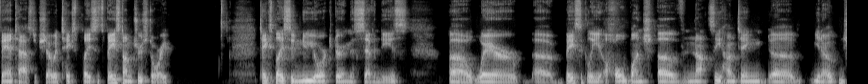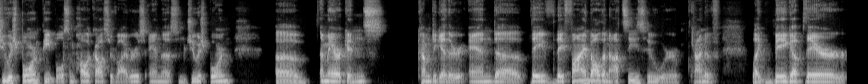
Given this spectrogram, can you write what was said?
fantastic show. It takes place, it's based on true story. It takes place in New York during the 70s, uh, where uh, basically a whole bunch of Nazi hunting, uh, you know, Jewish born people, some Holocaust survivors, and uh, some Jewish born uh, Americans come together and uh, they they find all the Nazis who were kind of like big up there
